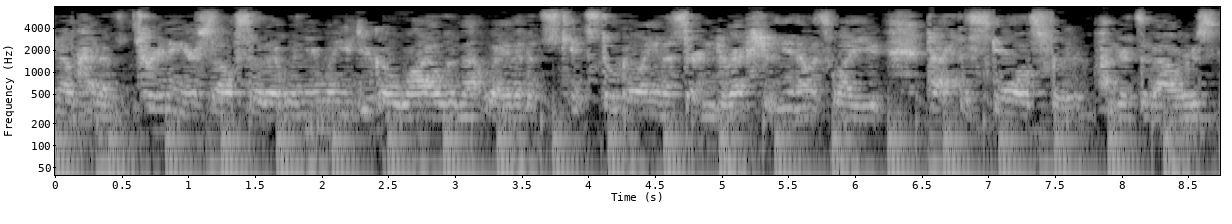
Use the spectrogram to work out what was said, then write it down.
you know, kind of training yourself so that when you when you do go wild in that way, that it's it's still going in a certain direction. You know, it's why you practice scales for hundreds of hours.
